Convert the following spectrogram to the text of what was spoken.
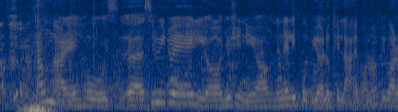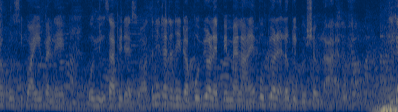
ို စီရီတွေတွေရောရုပ်ရှင်တွေရောနည်းနည်းလေးပို့ပြီးတော့လုပ်ဖြစ်လာတယ်ပေါ့နော်ပြီးတော့ကိုစီပွားရေးဘက်လည်းပို့ပြီးဥစားဖြစ်တယ်ဆိုတော့တစ်နေ့တစ်နေ့တော့ပို့ပြီးတော့လည်းပြင်ပန်းလာတယ်ပို့ပြီးတော့လည်းအလုပ်တွေပို့ရှုပ်လာတယ်ပေါ့ဟုတ်ဒီက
